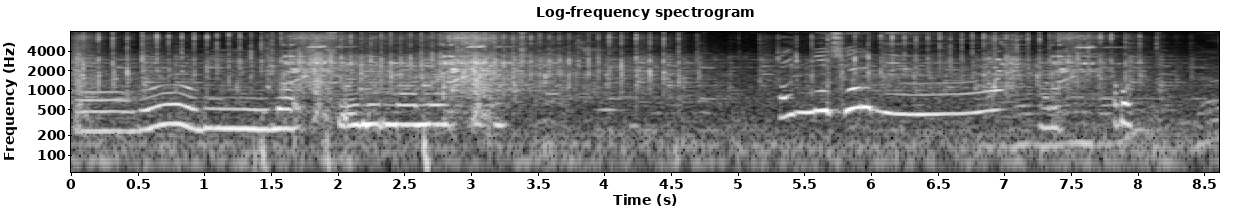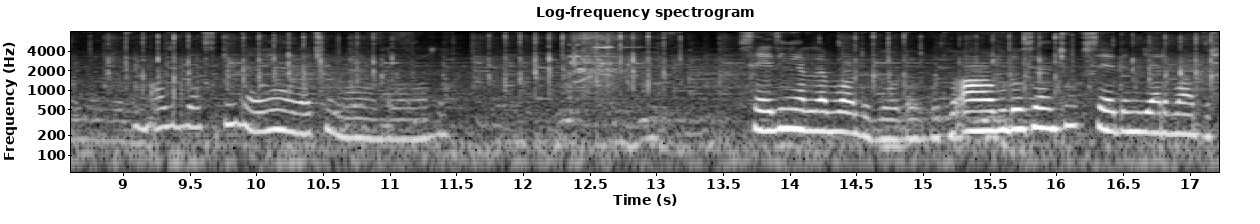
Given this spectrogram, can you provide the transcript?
Kolu bile söylemeni Ben yaşarım ya. Az sıkıntı da yine buralarda. Sevdiğin yerler vardır bu arada burada. Aa burada senin çok sevdiğin bir yer vardır.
